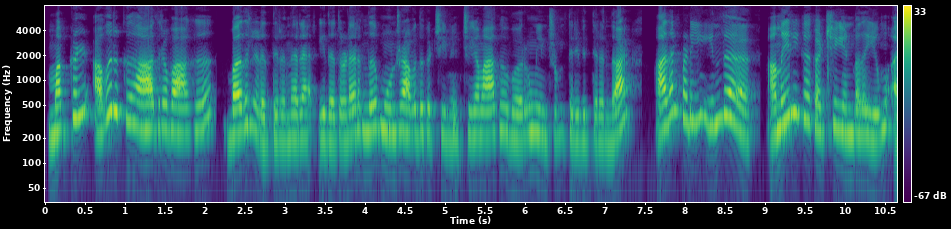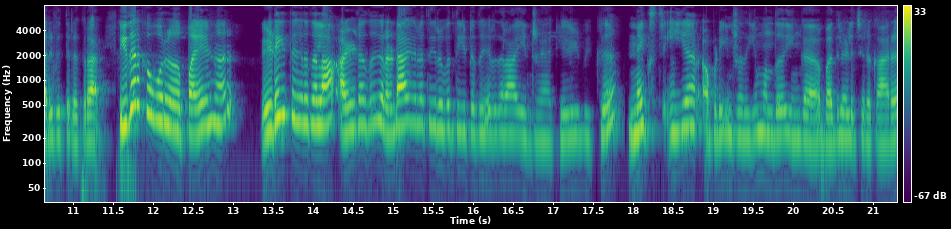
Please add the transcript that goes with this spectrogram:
மக்கள் அவருக்கு ஆதரவாக பதிலளித்திருந்தனர் இதை தொடர்ந்து மூன்றாவது கட்சி நிச்சயமாக வரும் என்றும் தெரிவித்திருந்தார். அதன்படி இந்த அமெரிக்க கட்சி என்பதையும் அறிவித்திருக்கிறார். இதற்கு ஒரு பயனர் இடைத்தேர்தலா அல்லது ரெண்டாயிரத்தி இருபத்தி எட்டு தேர்தலா என்ற கேள்விக்கு நெக்ஸ்ட் இயர் அப்படின்றதையும் வந்து இங்க பதிலளிச்சிருக்காரு.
